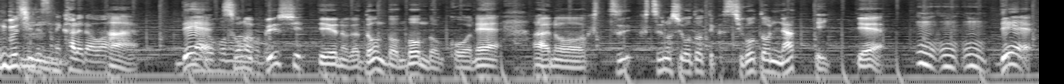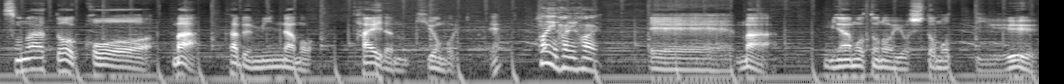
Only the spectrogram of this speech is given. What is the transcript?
武士ですね、うん。彼らは、はい、でその武士っていうのがどんどんどんどんこうねあの普通普通の仕事っていうか仕事になっていってうんうんうん。でその後こうまあ多分みんなも平清盛とかね、はいはいはい、えーまあ源義朝っていう、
